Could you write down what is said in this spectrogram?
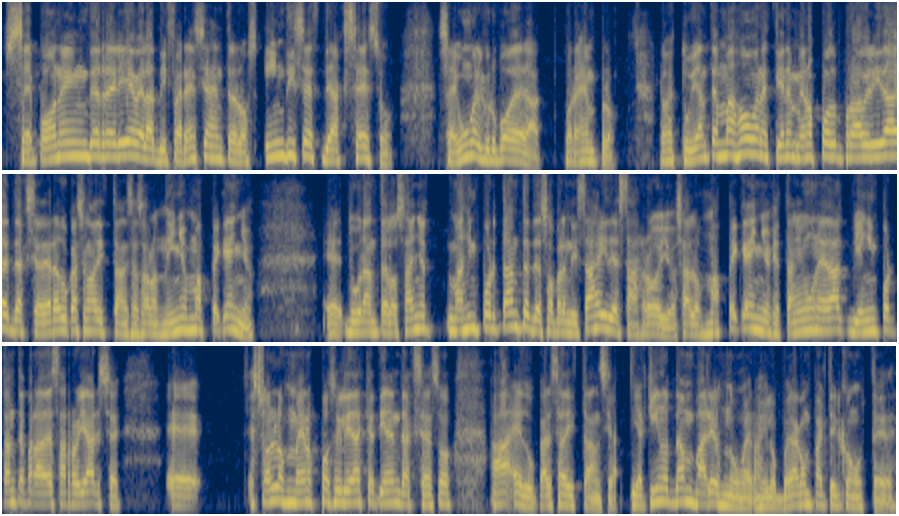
se ponen de relieve las diferencias entre los índices de acceso según el grupo de edad. Por ejemplo, los estudiantes más jóvenes tienen menos probabilidades de acceder a educación a distancia, o sea, los niños más pequeños, eh, durante los años más importantes de su aprendizaje y desarrollo, o sea, los más pequeños que están en una edad bien importante para desarrollarse, eh, son los menos posibilidades que tienen de acceso a educarse a distancia. Y aquí nos dan varios números y los voy a compartir con ustedes.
